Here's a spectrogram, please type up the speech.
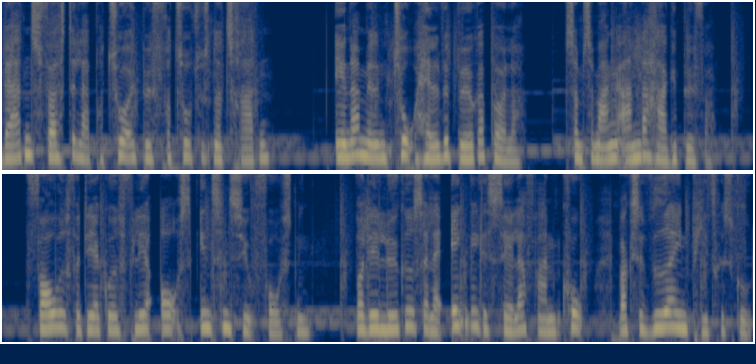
Verdens første laboratoriebøf fra 2013 ender mellem to halve burgerboller, som så mange andre hakkebøffer. Forud for det er gået flere års intensiv forskning, hvor det er lykkedes at lade enkelte celler fra en ko vokse videre i en petriskål.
